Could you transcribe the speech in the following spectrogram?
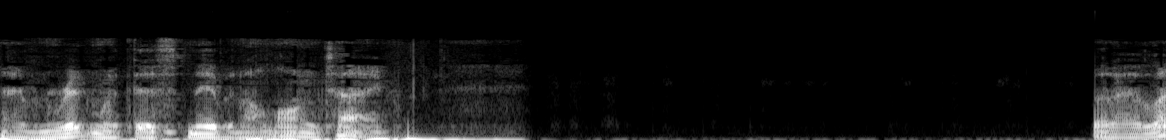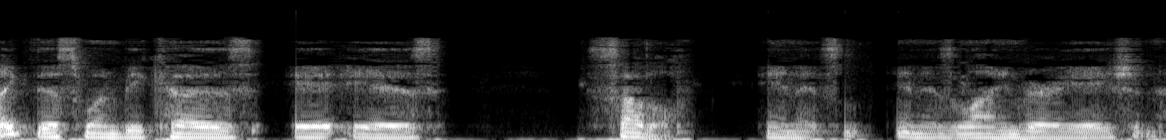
I haven't written with this nib in a long time. But I like this one because it is subtle in its in its line variation.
